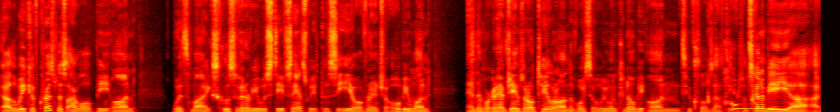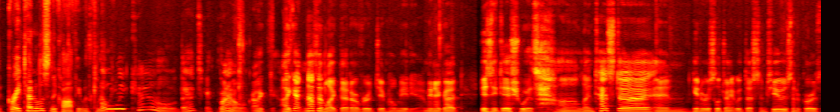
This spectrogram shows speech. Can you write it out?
uh, the week of Christmas, I will be on with my exclusive interview with Steve Sansweet, the CEO of Rancho Obi Wan. And then we're going to have James Arnold Taylor on, the voice of Obi Wan Kenobi, on to close out the year. So it's going to be uh, a great time to listen to Coffee with Kenobi. Holy cow! That's wow. I I got nothing like that over at Jim Hill Media. I mean, I got Disney Dish with uh, Len Testa and Universal Giant with Dustin Fuse, and of course,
